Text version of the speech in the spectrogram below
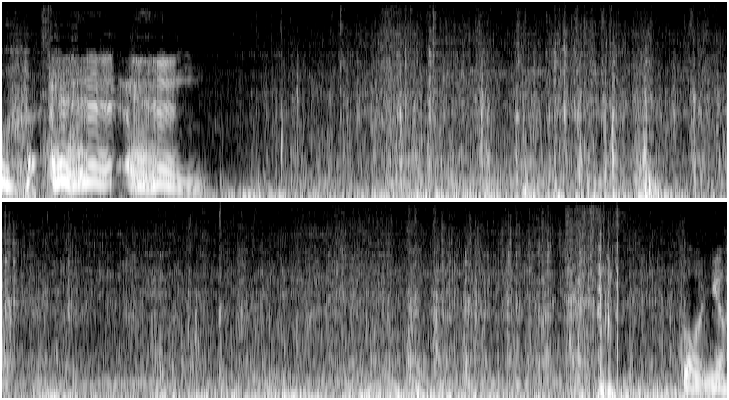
Coño.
